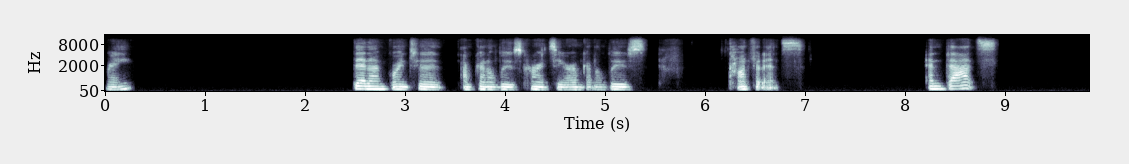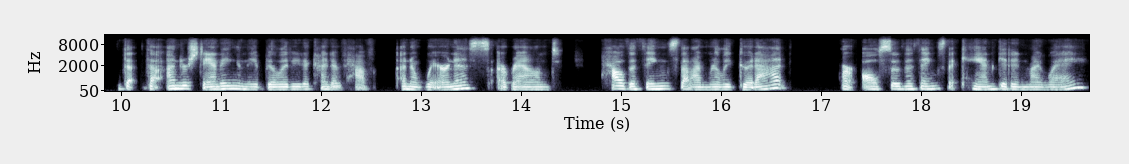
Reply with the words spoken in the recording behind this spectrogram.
right? Then I'm going to I'm going to lose currency or I'm going to lose confidence. And that's the, the understanding and the ability to kind of have an awareness around how the things that I'm really good at are also the things that can get in my way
